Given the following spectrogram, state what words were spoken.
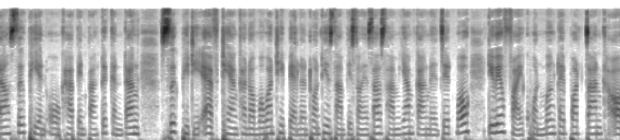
ตั้งซึก PNO ค่ะเป็นปางตึกกันดังซึก PDF แทงค่ะเนาะเมื่อวันที่8เดือนธันวาคมที่3ปี2023ย่ำกลางใน7โมงที่เวงฝ่ายขนเมืองใต้ป้อจ้านค่ะอ๋อ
